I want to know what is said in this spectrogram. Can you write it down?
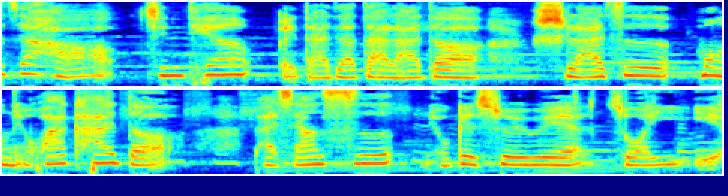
大家好，今天为大家带来的是来自梦里花开的《把相思留给岁月座椅》。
